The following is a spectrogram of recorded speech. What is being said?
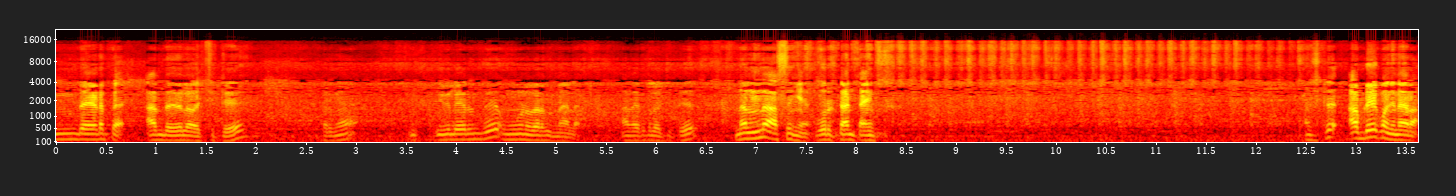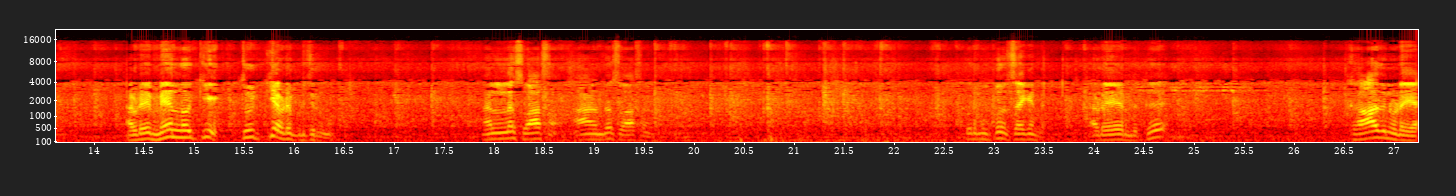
இந்த இடத்த அந்த இதில் வச்சுட்டு பாருங்க இதிலிருந்து மூணு விரல் மேலே அந்த இடத்துல வச்சுட்டு நல்லா அசைங்க ஒரு டென் டைம்ஸ் வச்சுட்டு அப்படியே கொஞ்சம் நேரம். அப்படியே மேல் நோக்கி தூக்கி அப்படியே பிடிச்சிருக்கணும் நல்ல சுவாசம் ஆழ்ந்த சுவாசம். ஒரு முப்பது செகண்ட் அப்படியே இருந்துட்டு காதினுடைய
